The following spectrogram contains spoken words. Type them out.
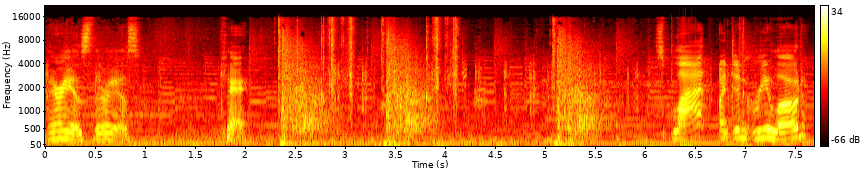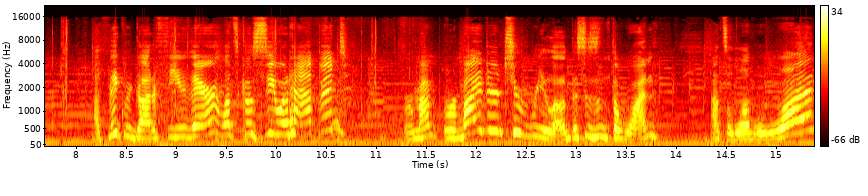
There he is. There he is. Okay. Splat. I didn't reload. I think we got a few there. Let's go see what happened. Remem reminder to reload. This isn't the one. That's a level one.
